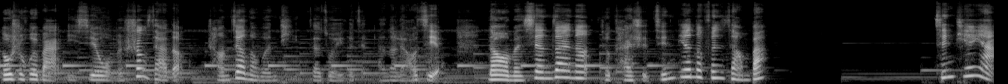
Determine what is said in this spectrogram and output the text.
都是会把一些我们剩下的常见的文体再做一个简单的了解。那我们现在呢就开始今天的分享吧。今天呀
